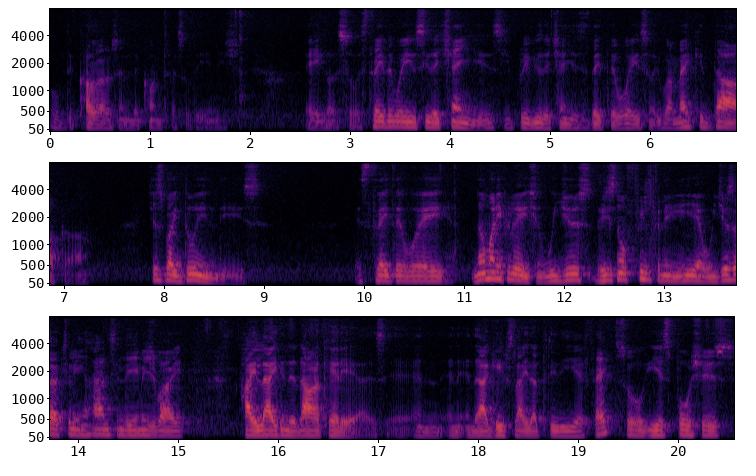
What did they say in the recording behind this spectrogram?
of the colors and the contrast of the image. There you go. So straight away you see the changes. You preview the changes straight away. So if I make it darker, just by doing this, straight away, no manipulation. We just, there is no filtering here. We just actually enhancing the image by highlighting the dark areas. And, and, and that gives like that 3D effect. So it exposes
